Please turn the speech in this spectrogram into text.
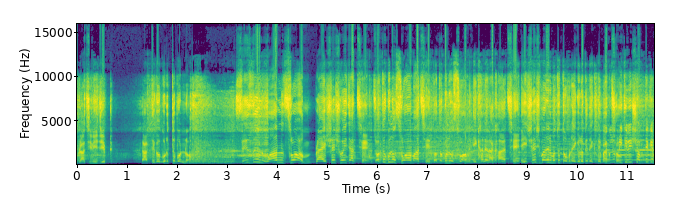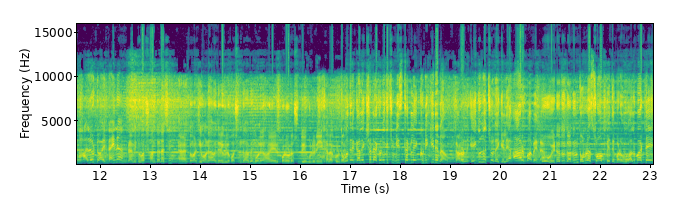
প্রাচীন ইজিপ্ট তার থেকেও গুরুত্বপূর্ণ। সোয়াম প্রায় শেষ হয়ে যাচ্ছে। যতগুলো সোয়াম আছে ততগুলো সোয়াম এখানে রাখা আছে। এই শেষবারের মতো তোমরা এগুলোকে দেখতে এগুলো পাচ্ছ। পৃথিবীর সব থেকে ভালো টয় তাই না? গ্রামে তোমার সন্তান আছে। হ্যাঁ। তোমার কি মনে হয় ওদের এগুলো পছন্দ হবে? মনে হয় এরপর ওরা শুধু এগুলো নিয়ে খেলা করবে। তোমাদের কালেকশনে এখনও কিছু মিস থাকলে এক্ষুনি কিনে নাও কারণ এগুলো চলে গেলে আর পাবে না। ও এটা তো দারুণ। তোমরা সোয়াম পেতে পারো ওয়ালমার্টে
